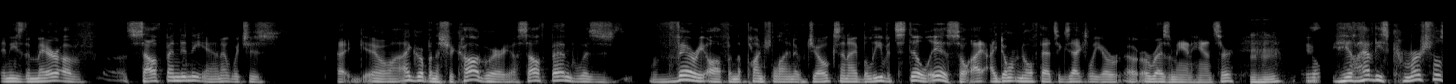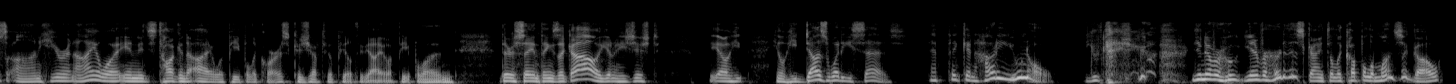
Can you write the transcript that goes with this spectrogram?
and he's the mayor of South Bend, Indiana, which is, you know, I grew up in the Chicago area. South Bend was very often the punchline of jokes, and I believe it still is. So I, I don't know if that's exactly a, a resume enhancer Mm-hmm. he'll, he'll have these commercials on here in Iowa, and he's talking to Iowa people, of course, because you have to appeal to the Iowa people, and they're saying things like, "Oh, you know, he's just, you know, he, you know, he does what he says." And I'm thinking, how do you know? You, you never, who, you never heard of this guy until a couple of months ago.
